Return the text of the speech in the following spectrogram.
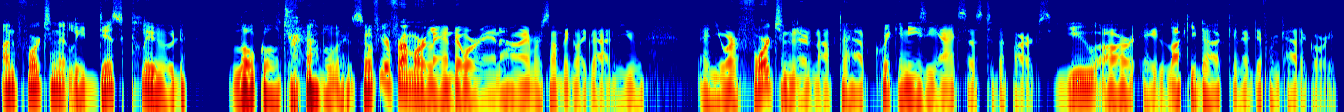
unfortunately disclude local travelers. So if you're from Orlando or Anaheim or something like that and you and you are fortunate enough to have quick and easy access to the parks, you are a lucky duck in a different category.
